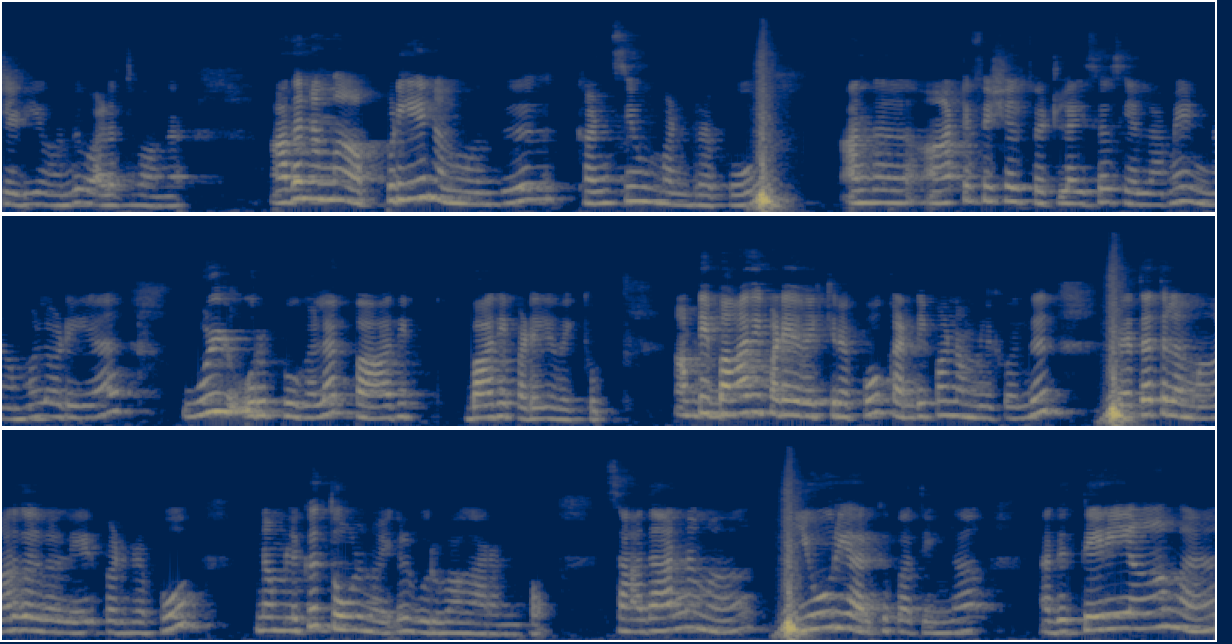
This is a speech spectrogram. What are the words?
செடியை வந்து வளர்த்துவாங்க. அதை நம்ம அப்படியே நம்ம வந்து கன்சியூம் பண்ணுறப்போ அந்த ஆர்டிஃபிஷியல் ஃபெர்டிலைசர்ஸ் எல்லாமே நம்மளுடைய உள் உறுப்புகளை பாதி பாதிப்படைய வைக்கும். அப்படி பாதிப்படைய வைக்கிறப்போ கண்டிப்பாக நம்மளுக்கு வந்து ரத்தத்தில் மாறுதல்கள் ஏற்படுறப்போ நம்மளுக்கு தோல் நோய்கள் உருவாக ஆரம்பிக்கும். சாதாரணமாக யூரியா இருக்குது பார்த்தீங்களா அது தெரியாமல்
